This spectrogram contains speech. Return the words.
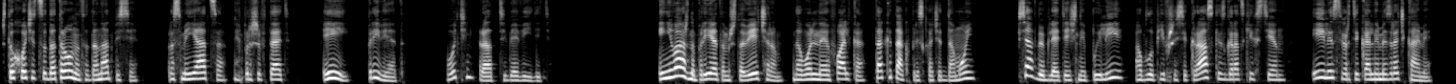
что хочется дотронуться до надписи, рассмеяться и прошептать «Эй, привет! Очень рад тебя видеть». И неважно при этом, что вечером довольная Фалька так и так прискачет домой, вся в библиотечной пыли, облупившейся краски с городских стен или с вертикальными зрачками,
